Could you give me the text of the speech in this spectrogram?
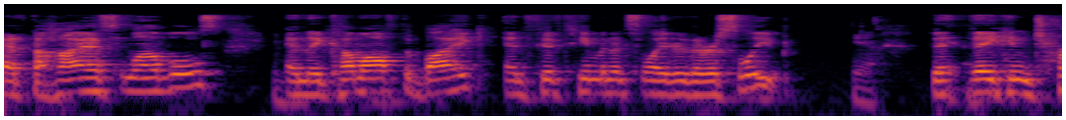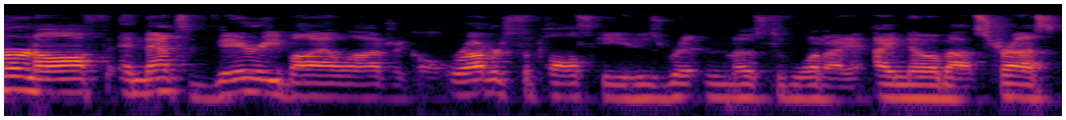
at the highest levels, mm-hmm. and they come off the bike, and 15 minutes later they're asleep. Yeah. They, they can turn off, and that's very biological. Robert Sapolsky, who's written most of what I, I know about stress,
